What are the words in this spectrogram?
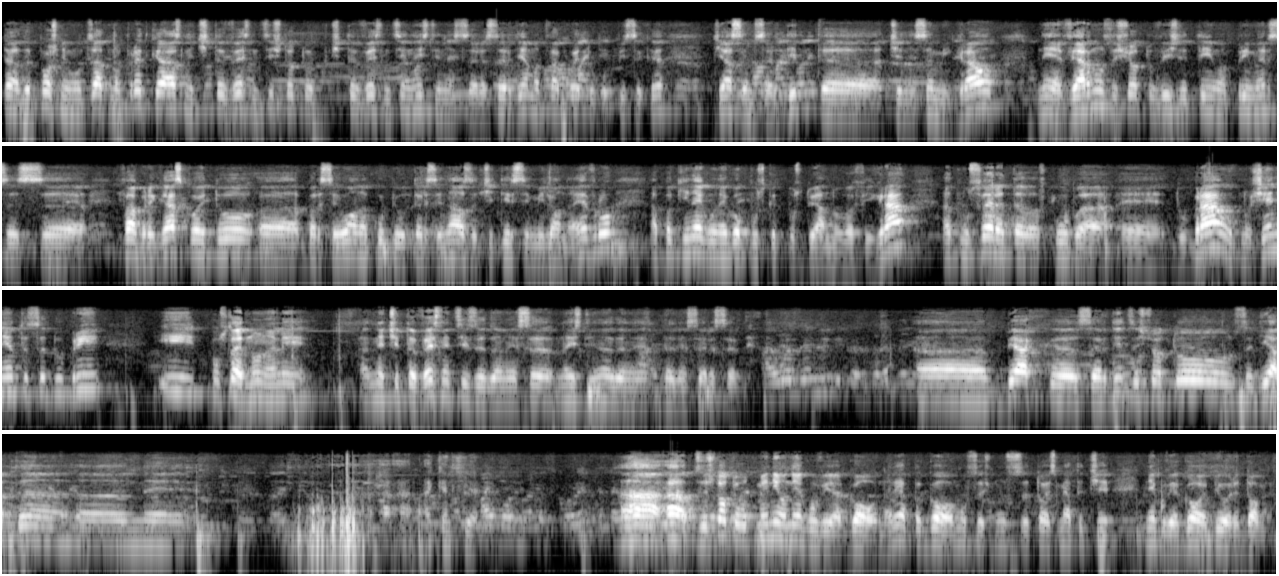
Да, да почнем отзад напред. Аз не чета вестници, защото ако чета вестници, наистина се разсърдя, ама това, което го писаха, че аз съм сърдит, че не съм играл, не е вярно, защото виждате, има пример с Фабрегас, който Барселона купи от Арсенал за 40 милиона евро, а пък и него не го пускат постоянно в игра. Атмосферата в клуба е добра, отношенията са добри и последно, нали, не чета вестници, за да не са, наистина, да не, да не се разсърдя. А, бях сърдит, защото съдията а, не... I, А, а, защото отменил неговия гол, нали? а пък гола му всъщност той смята, че неговия гол е бил редовен.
